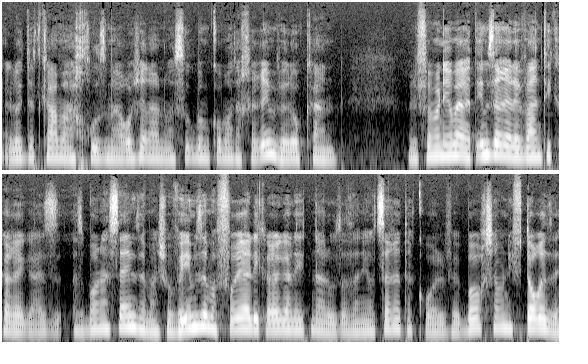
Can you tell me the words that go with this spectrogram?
לא יודעת כמה אחוז מהראש שלנו עסוק במקומות אחרים ולא כאן. ולפעמים אני אומרת, אם זה רלוונטי כרגע, אז, אז בואו נעשה עם זה משהו. ואם זה מפריע לי כרגע להתנהלות, אז אני עוצר את הכל, ובואו עכשיו נפתור את זה.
